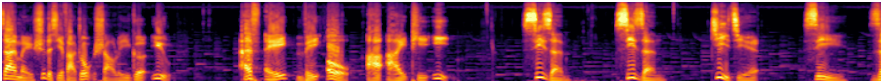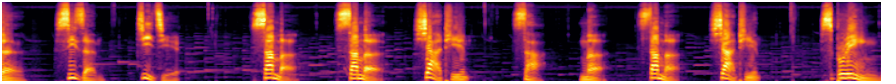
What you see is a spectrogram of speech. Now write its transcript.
在美式的写法中少了一个 u，f a v o r i t e。Season，season，季节。Season，season，季节。Summer, summer，夏天。Summer, summer，夏天。Spring,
